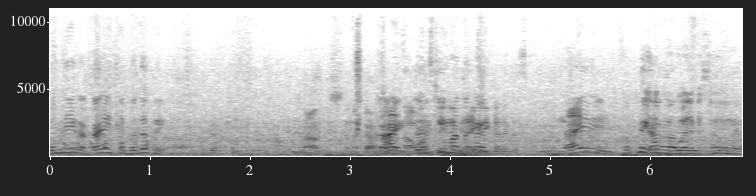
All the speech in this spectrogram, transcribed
कोंबडी आहे का? काय ते? बदक आहे. नाव दिसतं ना का? काय? नाव असतं किंमत ना, काय? ऍग्री करायचं. नाही कपडे घालून आलो, घालून नाही.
